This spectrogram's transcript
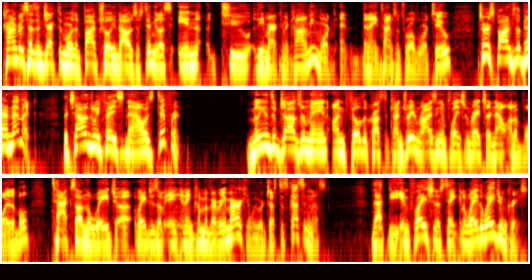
Congress has injected more than five trillion dollars of stimulus into the American economy, more than any time since World War II, to respond to the pandemic. The challenge we face now is different. Millions of jobs remain unfilled across the country, and rising inflation rates are now unavoidable. Tax on the wage uh, wages of in- and income of every American. We were just discussing this. That the inflation has taken away the wage increase.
